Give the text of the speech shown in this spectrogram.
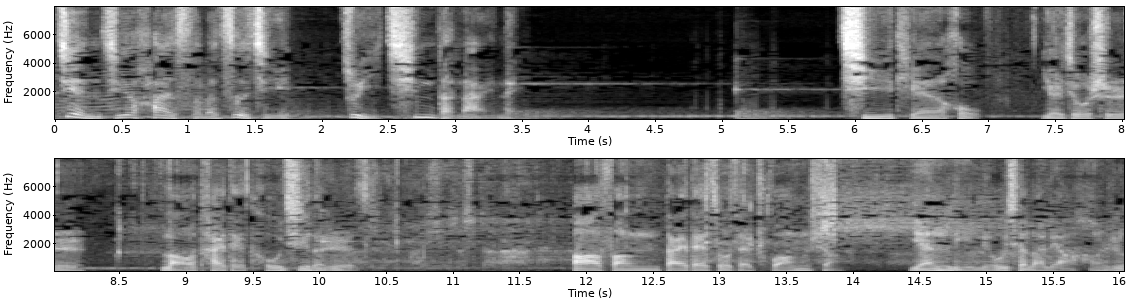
间接害死了自己最亲的奶奶。七天后，也就是老太太头七的日子，阿芳呆呆坐在床上，眼里流下了两行热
